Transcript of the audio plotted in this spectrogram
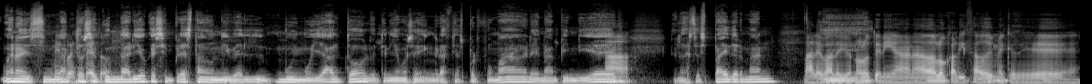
Bueno, es un Mis actor respetos. secundario que siempre ha estado a un nivel muy, muy alto. Lo teníamos en Gracias por Fumar, en Up in the Air, Ah. en las de Spider-Man. Vale, vale, Y yo no lo tenía nada localizado y me quedé.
